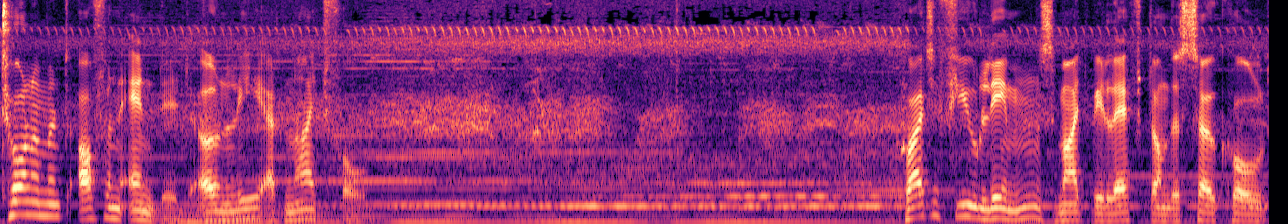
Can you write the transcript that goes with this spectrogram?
Tournament often ended only at nightfall. Quite a few limbs might be left on the so-called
